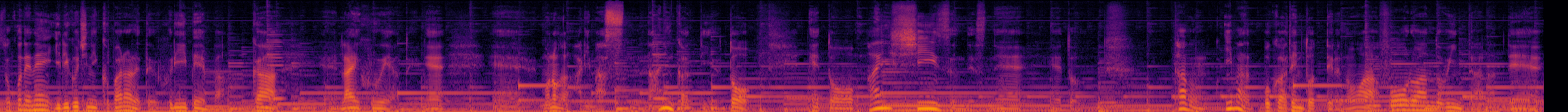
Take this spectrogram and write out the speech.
そこでね入り口に配られてるフリーペーパーが、えー、ライフウェアというね、えー、ものがあります。何かっていうとえっ、と毎シーズンですねえっ、と多分今僕が手に取ってるのはフォールウィンターなんで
